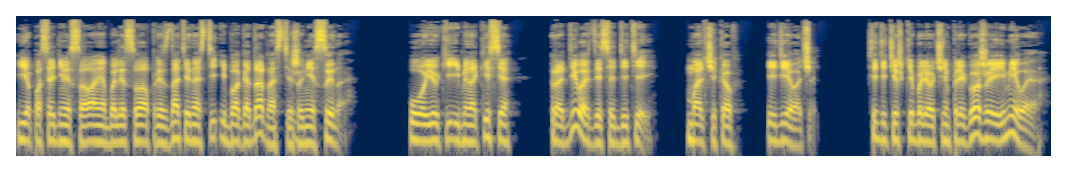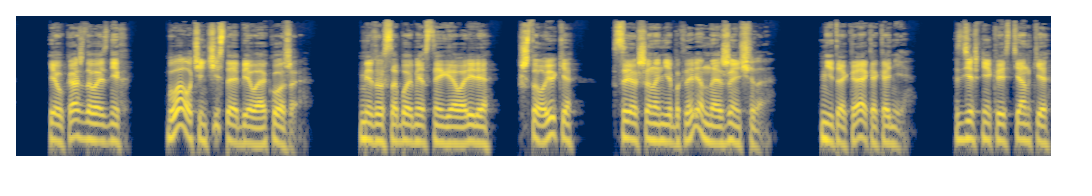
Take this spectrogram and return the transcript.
ее последними словами были слова признательности и благодарности жене сына. У Оюки и Минакиси родилось 10 детей, мальчиков и девочек. Все детишки были очень пригожие и милые, и у каждого из них была очень чистая белая кожа. Между собой местные говорили, что Оюки совершенно необыкновенная женщина, не такая, как они. Здешние крестьянки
